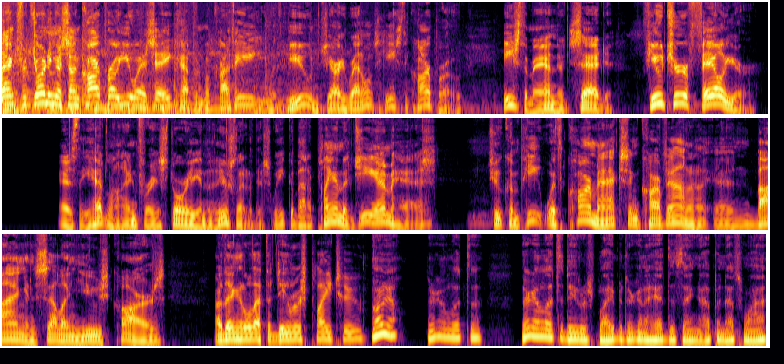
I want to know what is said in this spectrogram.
Thanks for joining us on CarPro USA. Kevin McCarthy with you and Jerry Reynolds. He's the CarPro. He's the man that said future failure as the headline for his story in the newsletter this week about a plan that GM has to compete with CarMax and Carvana in buying and selling used cars. Are they going to let the dealers play too? Oh yeah, they're gonna let the they're gonna let the dealers play, but they're gonna head the thing up, and that's why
